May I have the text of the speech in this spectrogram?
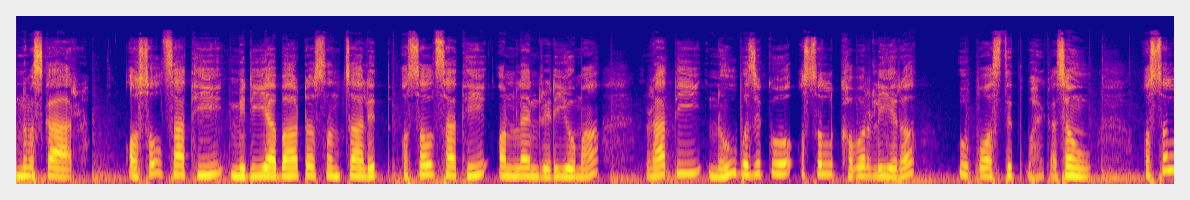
नमस्कार। असल साथी मिडियाबाट सञ्चालित असल साथी अनलाइन रेडियोमा राति नौ बजेको असल खबर लिएर उपस्थित भएका छौँ। असल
